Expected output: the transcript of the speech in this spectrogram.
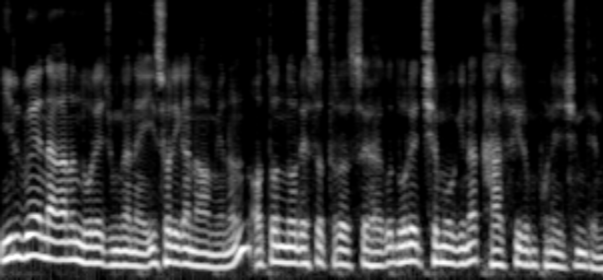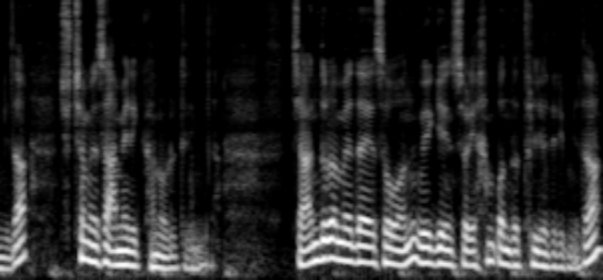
일부에 나가는 노래 중간에 이 소리가 나오면은 어떤 노래에서 들었어요 하고 노래 제목이나 가수 이름 보내주시면 됩니다. 추첨해서 아메리카노를 드립니다. 자, 안드로메다에서 온 외계인 소리 한 번 더 들려드립니다.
